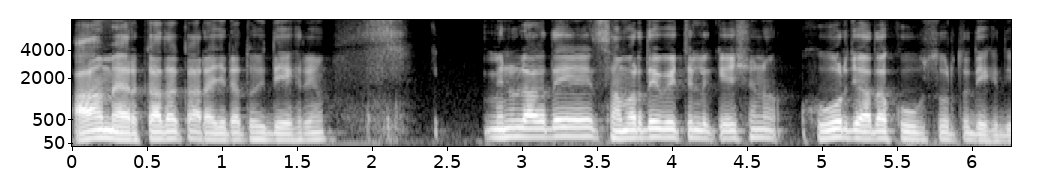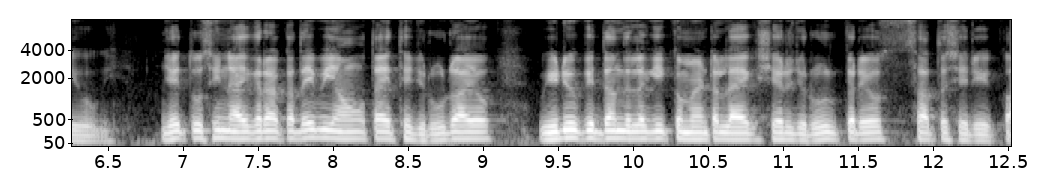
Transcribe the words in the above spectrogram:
ਆਹ ਅਮਰੀਕਾ ਦਾ ਘਰ ਹੈ ਜਿਹੜਾ ਤੁਸੀਂ ਦੇਖ ਰਹੇ ਹੋ। ਮੈਨੂੰ ਲੱਗਦਾ ਸਮਰ ਦੇ ਵਿੱਚ ਲੋਕੇਸ਼ਨ ਹੋਰ ਜ਼ਿਆਦਾ ਖੂਬਸੂਰਤ ਦਿਖਦੀ ਹੋਊਗੀ। ਜੇ ਤੁਸੀਂ ਨਾਇਗਰਾ ਕਦੇ ਵੀ ਆਓ ਤਾਂ ਇੱਥੇ ਜ਼ਰੂਰ ਆਇਓ। ਵੀਡੀਓ ਕਿਦਾਂ ਦੀ ਲੱਗੀ ਕਮੈਂਟ, ਲਾਈਕ, ਸ਼ੇਅਰ ਜ਼ਰੂਰ ਕਰਿਓ। ਸਤਿ ਸ਼੍ਰੀ ਅਕਾਲ।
